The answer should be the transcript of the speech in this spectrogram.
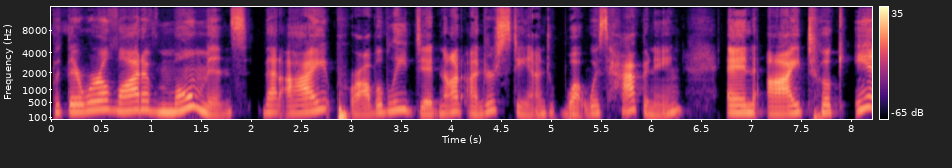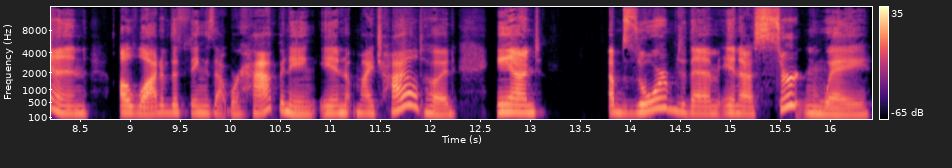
but there were a lot of moments that I probably did not understand what was happening. And I took in a lot of the things that were happening in my childhood and absorbed them in a certain way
